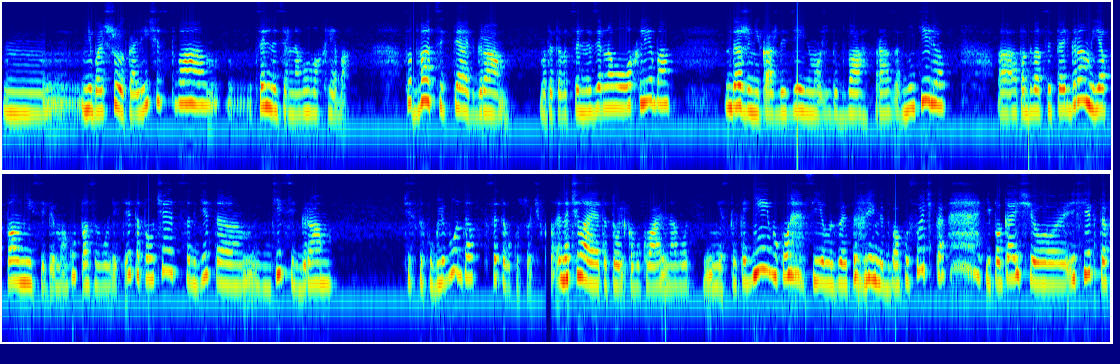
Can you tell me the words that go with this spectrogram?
небольшое количество цельнозернового хлеба. 25 грамм вот этого цельнозернового хлеба, даже не каждый день, может быть, два раза в неделю, по 25 грамм я вполне себе могу позволить. Это получается где-то 10 грамм чистых углеводов с этого кусочка. Начала я это только буквально вот несколько дней, буквально съела за это время два кусочка, и пока еще эффектов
